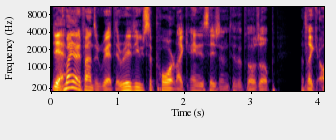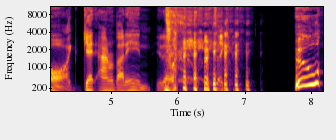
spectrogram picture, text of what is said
Yeah. Man United fans are great. They really do support, like, any decision until it blows up. But, like, oh, get Amrabat in, you know? Like, who?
